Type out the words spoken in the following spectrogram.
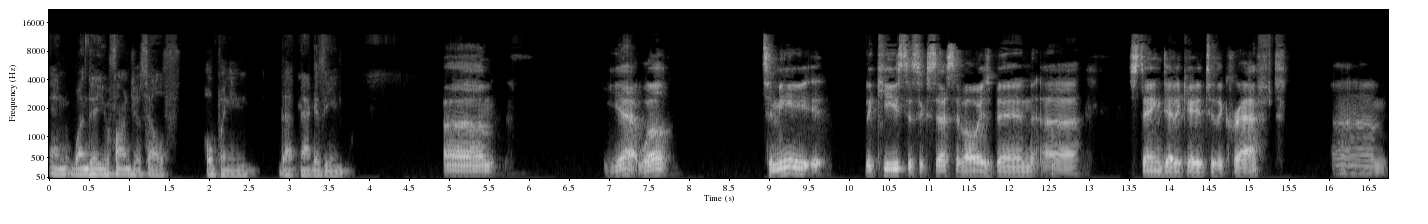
and one day you found yourself opening that magazine. Um, yeah, well, to me, it, the keys to success have always been uh, staying dedicated to the craft, um,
